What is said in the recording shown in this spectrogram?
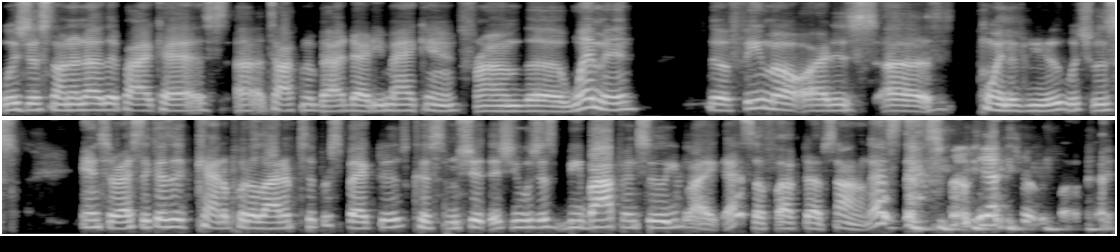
was just on another podcast uh, talking about Dirty Mackin from the women, the female artists' uh, point of view, which was interesting because it kind of put a lot into perspective because some shit that she was just be bopping to, you be like, that's a fucked up song. That's that's really, that's really fucked up.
